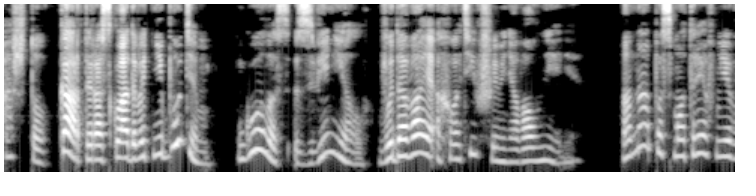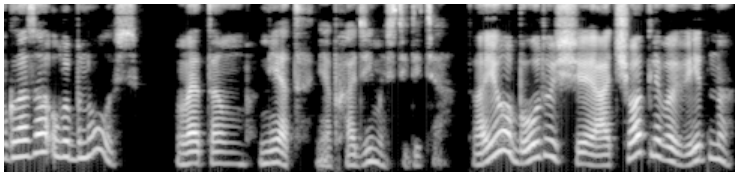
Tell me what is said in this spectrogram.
«А что, карты раскладывать не будем?» Голос звенел, выдавая охватившее меня волнение. Она, посмотрев мне в глаза, улыбнулась. «В этом нет необходимости, дитя. Твое будущее отчетливо видно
